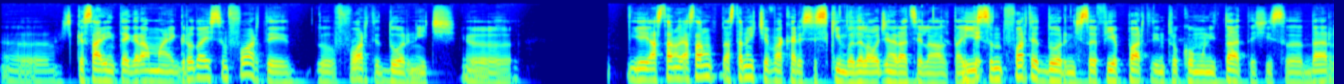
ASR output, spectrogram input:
Uh, că s-ar integra mai greu, dar ei sunt foarte, uh, foarte dornici. Uh, e, asta, asta, nu, asta nu e ceva care se schimbă de la o generație la alta. Uite, ei sunt foarte dornici să fie parte dintr-o comunitate și să, dar...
